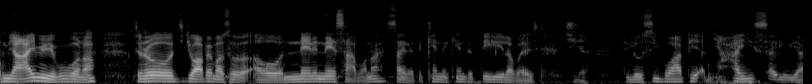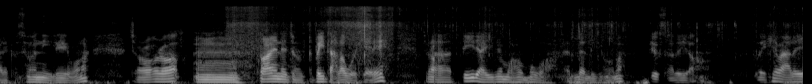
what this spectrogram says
အများကြီးမမြင်ဘူးပေါ့နော်ကျွန်တော်တို့ကြွားဘက်မှာဆိုဟိုနည်းနည်းနည်းစာပေါ့နော်စိုက်တယ်တခင်းတခင်းတေးလေးလောက်ပဲရှိတယ် ဒီလိုစီးပွားဖြစ်အများကြီးစိုက်လို့ရတယ်ကစွန်နေလေးပေါ့နော်ကျွန်တော်တော့อืมတိုင်းနဲ့ကျွန်တော်တပိတ်တာလောက်ဝယ်ခဲ့တယ်ကျွန်တော်တေးတာကြီးလည်းမဟုတ်မဟုတ်ပါလက်လေးပေါ့နော်ပြုတ်စားလေးအောင်ဝယ်ခဲ့ပါလေ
